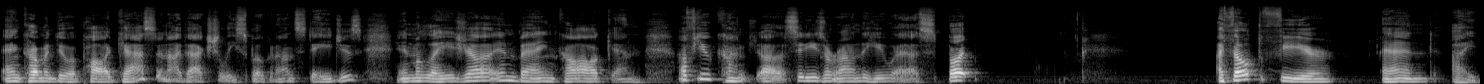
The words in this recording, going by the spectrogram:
and come and do a podcast. And I've actually spoken on stages in Malaysia, in Bangkok, and a few uh, cities around the US. But I felt the fear and I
